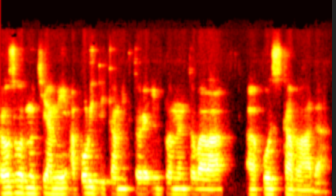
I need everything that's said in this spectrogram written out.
rozhodnutiami a politikami, ktoré implementovala e, poľská vláda.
